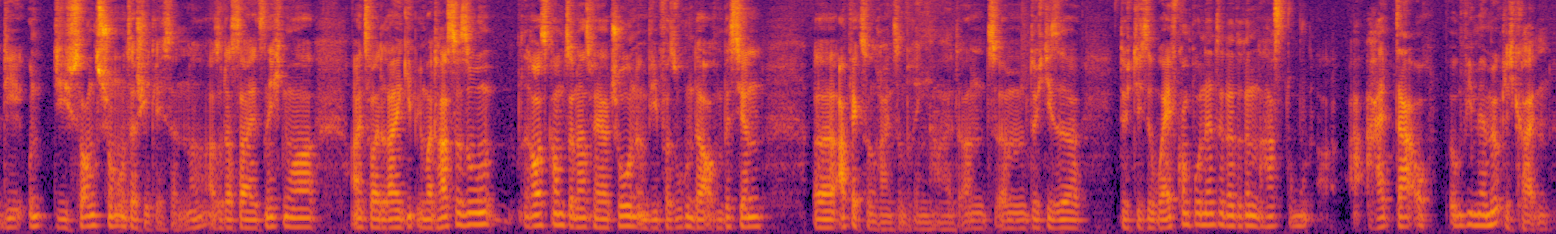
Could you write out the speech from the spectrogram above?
die, und die Songs schon unterschiedlich sind. Ne? Also dass da jetzt nicht nur 1, 2, 3, gib ihm was hast so rauskommt, sondern dass wir halt schon irgendwie versuchen, da auch ein bisschen äh, Abwechslung reinzubringen halt. Und ähm, durch diese, durch diese Wave-Komponente da drin hast du halt da auch irgendwie mehr Möglichkeiten,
